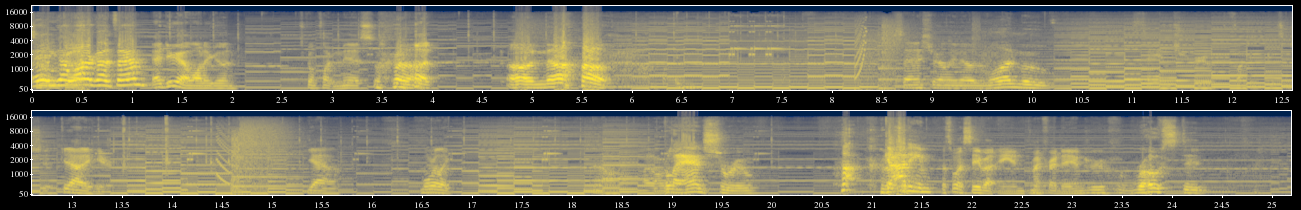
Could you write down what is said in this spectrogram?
hey, you got water gun, fam? I do got water gun. It's gonna fucking miss. Oh no! Sandshrew only knows one move. Damn true. Fucking piece of shit. Get out of here. Yeah. More like. No. Blandshrew. Ha! Got him! That's what I say about And my friend Andrew. Roasted.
